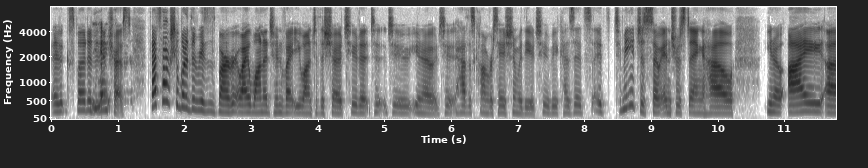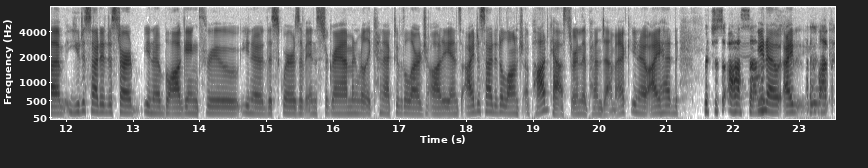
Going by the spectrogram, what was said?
it exploded in interest. That's actually one of the reasons, Margaret, why I wanted to invite you onto the show too, to, to, to, you know, to have this conversation with you too, because it's, it's, to me, it's just so interesting how, you know, I um, you decided to start, you know, blogging through, you know, the squares of Instagram and really connected with a large audience. I decided to launch a podcast during the pandemic. You know, I had which is awesome. You know, I, I love it.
